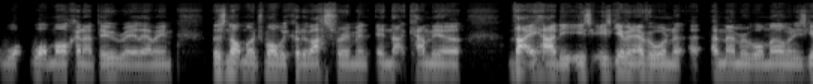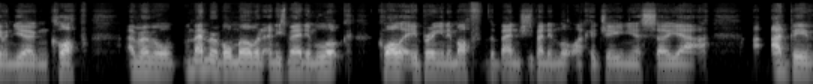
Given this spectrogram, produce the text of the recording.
what what more can I do? Really, I mean there's not much more we could have asked for him in, in that cameo that he had. He's, he's given everyone a, a memorable moment. He's given Jurgen Klopp a memorable, memorable moment, and he's made him look quality, bringing him off the bench. He's made him look like a genius. So yeah, I'd be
